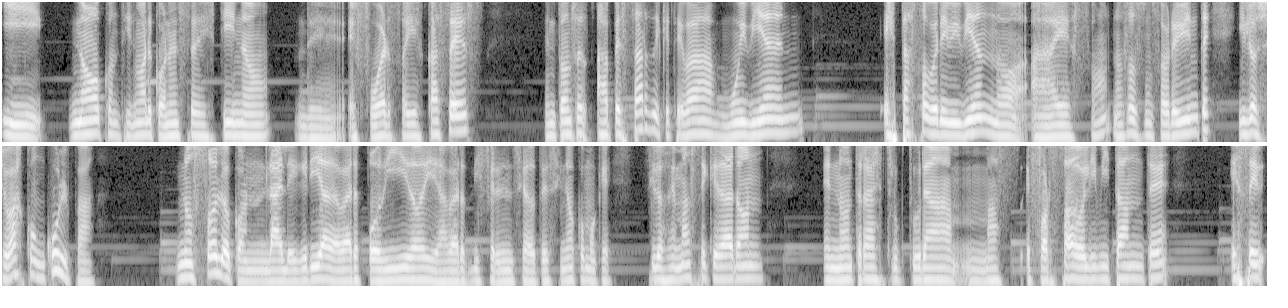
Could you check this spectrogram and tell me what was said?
y no continuar con ese destino de esfuerzo y escasez, Entonces, a pesar de que te va muy bien, estás sobreviviendo a eso, no sos un sobreviviente y lo llevas con culpa. No solo con la alegría de haber podido y de haber diferenciado, sino como que si los demás se quedaron en otra estructura más esforzado limitante, ese,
